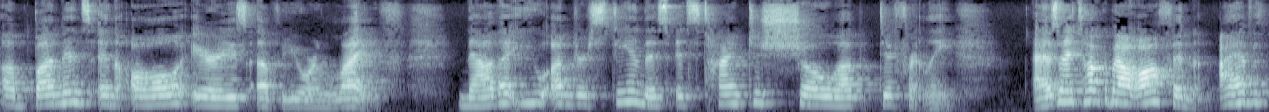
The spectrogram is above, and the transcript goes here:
abundance in all areas of your life. Now that you understand this, it's time to show up differently. As I talk about often, I have a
